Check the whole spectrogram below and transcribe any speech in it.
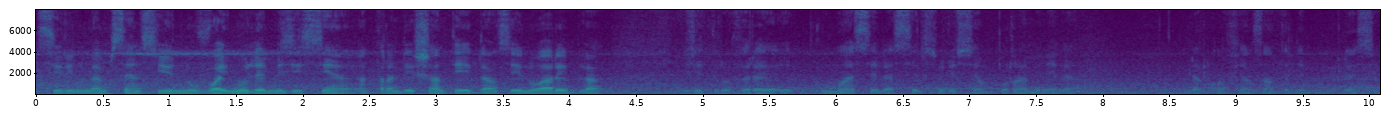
sur une même scène, si nous voyons, nous les musiciens, en train de chanter et danser Noirs et Blancs, je trouverais, pour moi, c'est la seule solution pour ramener la confiance entre les populations.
